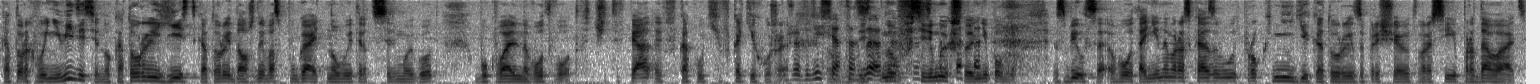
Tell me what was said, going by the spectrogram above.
которых вы не видите, но которые есть, которые должны вас пугать. Новый 37-й год буквально вот-вот. В, в, пя... в, каких, в каких уже? Уже в десятых, в, да. Ну, в седьмых, что ли, не помню. Сбился. Вот, они нам рассказывают про книги, которые запрещают в России продавать,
